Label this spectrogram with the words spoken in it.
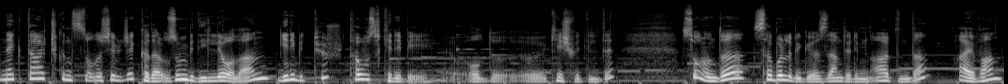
nektar çıkıntısına ulaşabilecek kadar uzun bir dilli olan yeni bir tür tavus kelebeği olduğu e, keşfedildi. Sonunda sabırlı bir gözlem döneminin ardından hayvan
